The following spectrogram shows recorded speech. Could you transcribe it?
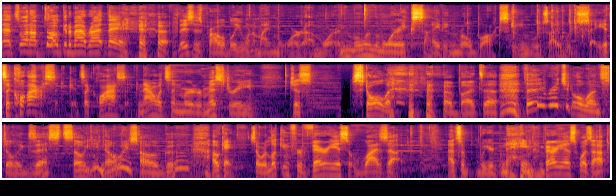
That's what I'm talking about right there. this is probably one of my more, uh, more, one of the more exciting Roblox game modes, I would say. It's a classic. It's a classic. Now it's in Murder Mystery, just stolen, but uh, the original one still exists, so you know it's all good. Okay, so we're looking for Various Was Up. That's a weird name. Various Was Up,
